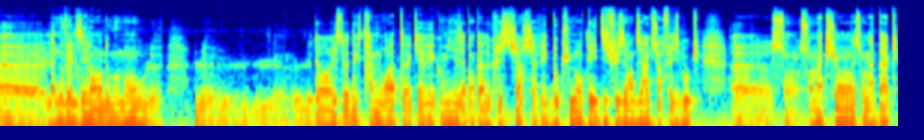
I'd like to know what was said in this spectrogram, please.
euh, la Nouvelle-Zélande au moment où le terroriste d'extrême droite qui avait commis les attentats de Christchurch avait documenté, diffusé en direct sur Facebook euh, son, son action et son attaque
